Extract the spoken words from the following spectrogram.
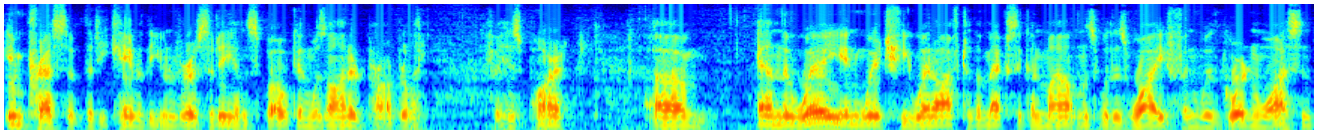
impressive that he came to the university and spoke and was honored properly for his part. Um, and the way in which he went off to the Mexican mountains with his wife and with Gordon Wasson.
